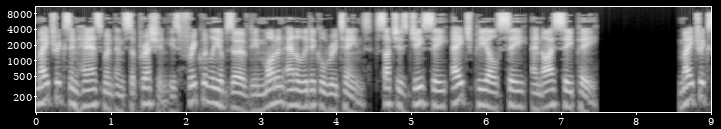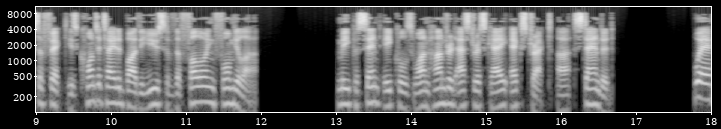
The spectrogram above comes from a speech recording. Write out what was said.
Matrix enhancement and suppression is frequently observed in modern analytical routines, such as GC, HPLC, and ICP. Matrix effect is quantitated by the use of the following formula Mi percent equals 100 asterisk a extract a standard where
